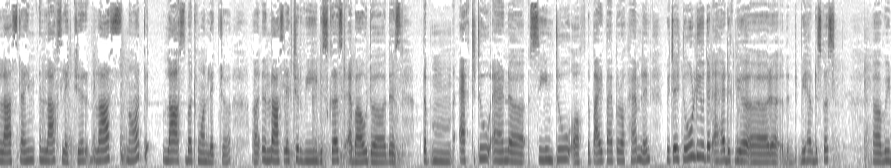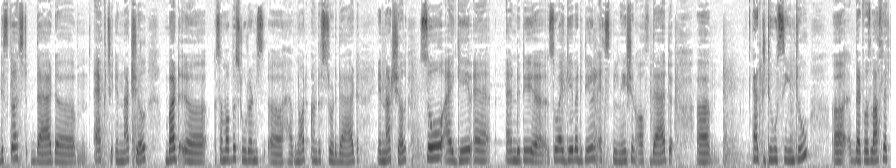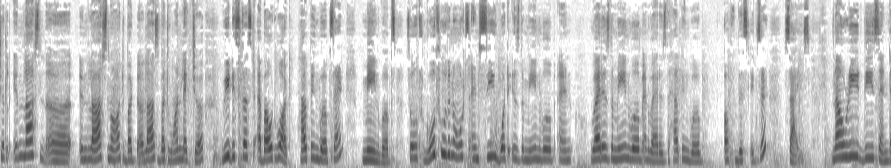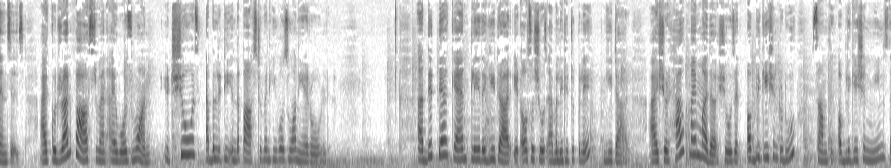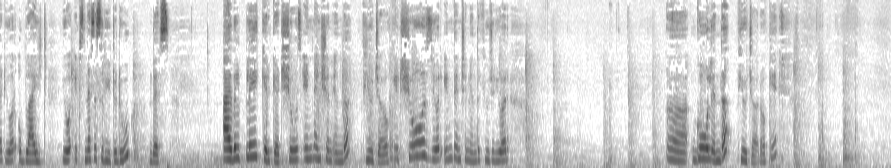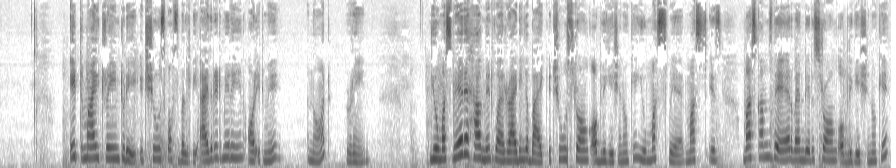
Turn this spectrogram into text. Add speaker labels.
Speaker 1: last time in last lecture last not last but one lecture. Uh, in last lecture we discussed about uh, this the um, act 2 and uh, scene 2 of the pied piper of hamelin which i told you that i had clear uh, uh, we have discussed we discussed that act in nutshell but some of the students have not understood that in nutshell. So i gave a and uh, so I gave a detailed explanation of that uh, Act Two, Scene Two. Uh, that was last lecture. In last, uh, in last not but uh, last but one lecture, we discussed about what helping verbs and main verbs. So go through the notes and see what is the main verb and where is the main verb and where is the helping verb of this exercise. Now read these sentences. I could run fast when I was one. It shows ability in the past when he was one year old. Aditya can play the guitar. It also shows ability to play guitar. I should help my mother shows an obligation to do something. Obligation means that you are obliged. You are, it's necessary to do this. I will play cricket shows intention in the future. Okay, it shows your intention in the future. You are uh, goal in the future okay? It might rain today. It shows possibility. Either it may rain or it may not rain. You must wear a helmet while riding a bike. It shows strong obligation okay? You must wear. Must is must comes there when there is strong obligation okay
